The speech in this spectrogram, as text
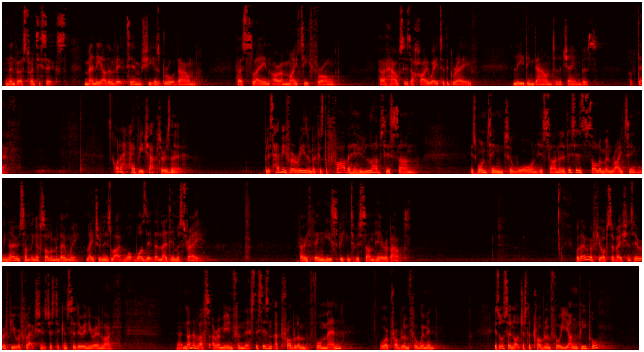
And then verse 26, many other victims she has brought down. Her slain are a mighty throng. Her house is a highway to the grave, leading down to the chambers of death. It's quite a heavy chapter, isn't it? But it's heavy for a reason because the father here who loves his son is wanting to warn his son. And if this is Solomon writing, we know something of Solomon, don't we? Later in his life, what was it that led him astray? the very thing he's speaking to his son here about. Well, there were a few observations. Here are a few reflections just to consider in your own life. Uh, none of us are immune from this. This isn't a problem for men or a problem for women. It's also not just a problem for young people.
